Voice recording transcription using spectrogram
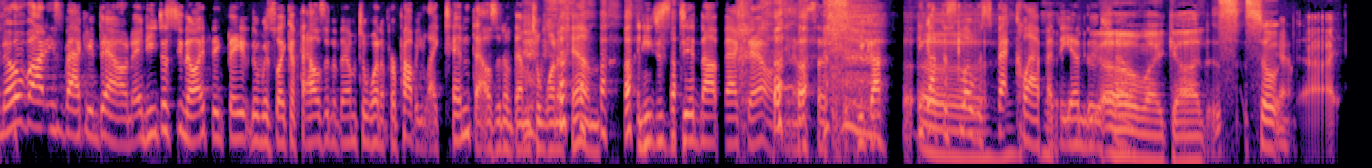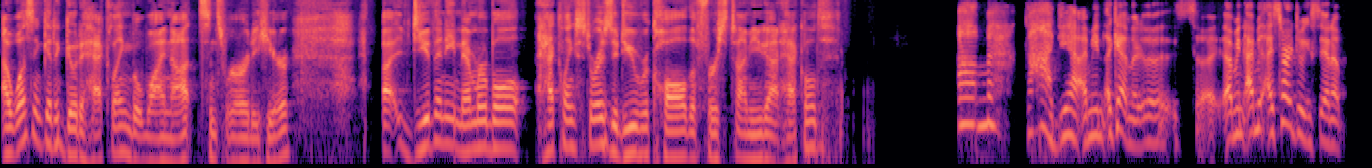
nobody's backing down. And he just you know i think they there was like a thousand of them to one of or probably like 10,000 of them to one of him. And he just did not back down you know so he got he got the slowest respect clap at the end of the show oh my god so Yeah. I, I wasn't going to go to heckling but why not since we're already here uh, do you have any memorable heckling stories or do you recall the first time you got heckled Um, God, yeah. I mean, again, the- I mean, I mean, I started doing stand up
